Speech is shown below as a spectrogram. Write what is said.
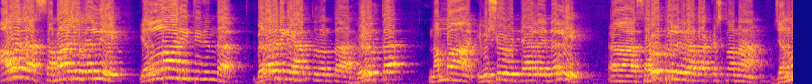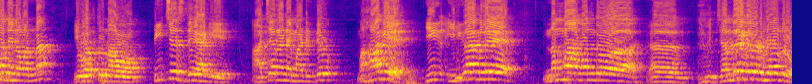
ಆವಾಗ ಸಮಾಜದಲ್ಲಿ ಎಲ್ಲಾ ರೀತಿಯಿಂದ ಬೆಳವಣಿಗೆ ಆಗ್ತದಂತ ಹೇಳುತ್ತಾ ನಮ್ಮ ವಿಶ್ವವಿದ್ಯಾಲಯದಲ್ಲಿ ಸರ್ವಪಲ್ಲಿ ರಾಧಾಕೃಷ್ಣನ ಜನ್ಮದಿನವನ್ನ ಇವತ್ತು ನಾವು ಟೀಚರ್ಸ್ ಡೇ ಆಗಿ ಆಚರಣೆ ಮಾಡಿದ್ದೆವು. ಹಾಗೆ ಈಗ ಈಗಾಗಲೇ ನಮ್ಮ ಒಂದು ಚಂದ್ರೇಗೌಡರು ಹೇಳಿದ್ರು,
